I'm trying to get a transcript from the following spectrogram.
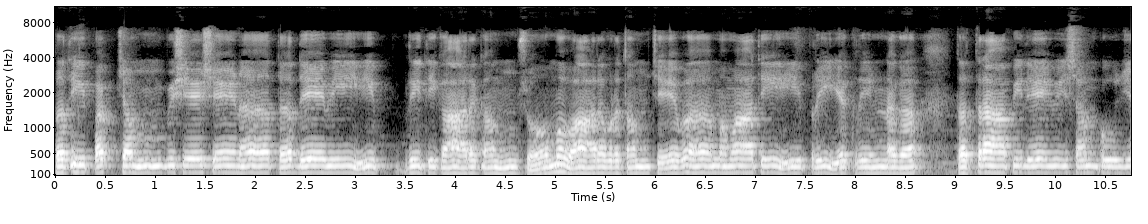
प्रतिपक्षं विशेषेण तदेवी प्रीतिकारकं सोमवारव्रतं चेव ममाति प्रियकृन्नग तत्रापि देवी सम्पूज्य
